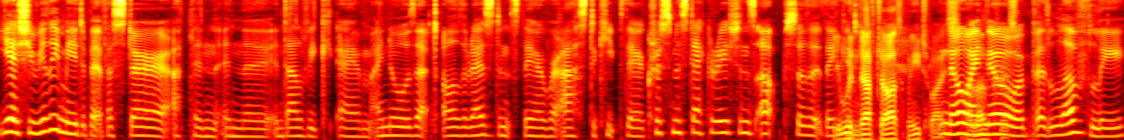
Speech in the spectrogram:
yeah, she really made a bit of a stir up in, in the in Dalvik. Um, I know that all the residents there were asked to keep their Christmas decorations up so that they You could wouldn't have to ask me twice. no, I, love know, Christmas. but lovely.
